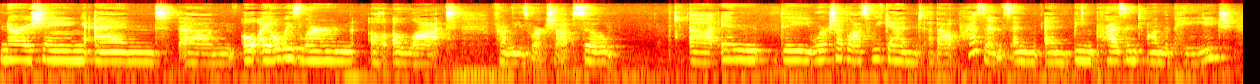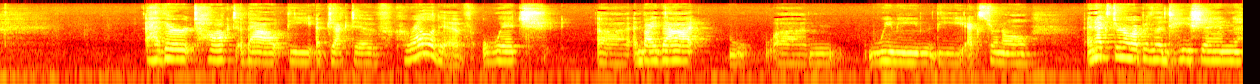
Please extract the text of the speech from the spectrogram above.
nourishing and um, oh, I always learn a, a, lot from these workshops. So uh, in the workshop last weekend about presence and, and being present on the page, Heather talked about the objective correlative, which, uh, and by that um, we mean the external, an external representation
